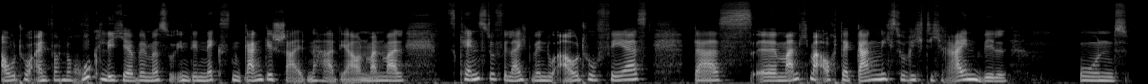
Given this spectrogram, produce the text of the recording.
Auto einfach noch ruckliger, wenn man so in den nächsten Gang geschalten hat. Ja, und manchmal, das kennst du vielleicht, wenn du Auto fährst, dass äh, manchmal auch der Gang nicht so richtig rein will. Und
